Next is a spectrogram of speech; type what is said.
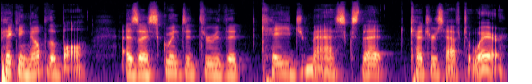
picking up the ball as I squinted through the cage masks that catchers have to wear.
